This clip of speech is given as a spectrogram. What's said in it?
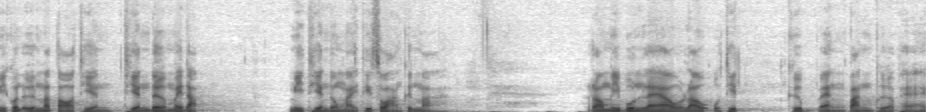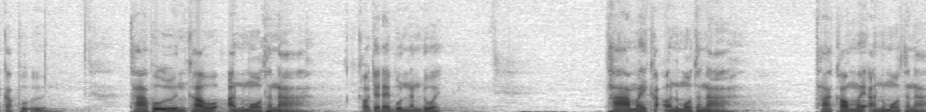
มีคนอื่นมาต่อเทียน เทียนเดิมไม่ดับ มีเทียนดวงใหม่ที่สว่างขึ้นมา เรามีบุญแล้วเราอุทิศคือแบ่งปันเผื่อแผ่ให้กับผู้อื่น ถ้าผู้อื่นเขาอนุโมทนา เขาจะได้บุญนั้นด้วย ถ้าไม่อนุโมทนา ถ้าเขาไม่อนุโมทนา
